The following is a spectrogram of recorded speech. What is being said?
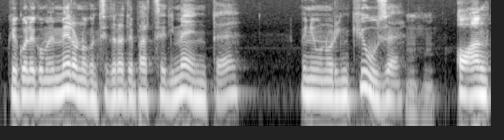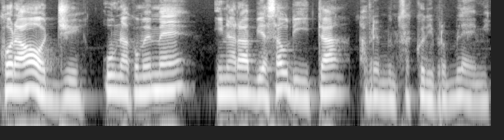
perché quelle come me erano considerate pazze di mente, eh? venivano rinchiuse. Mm-hmm. O ancora oggi, una come me in Arabia Saudita avrebbe un sacco di problemi.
